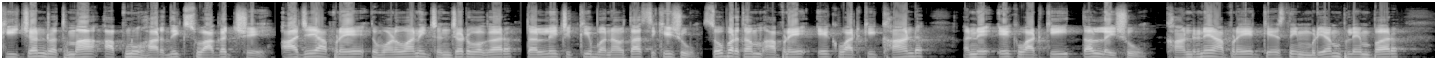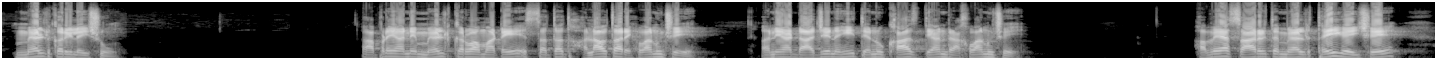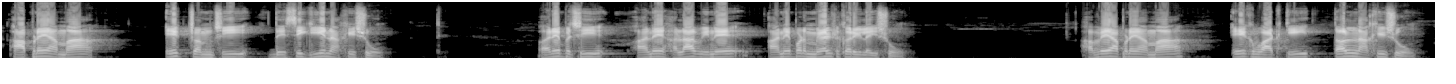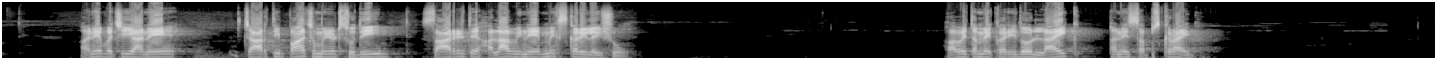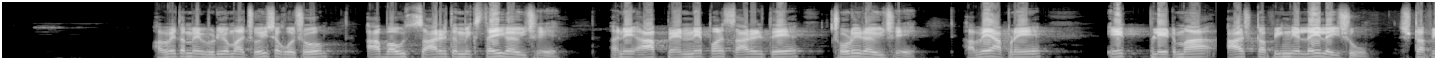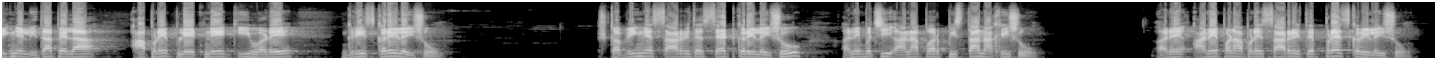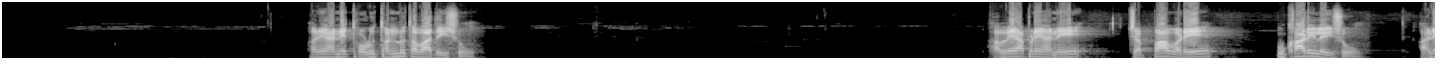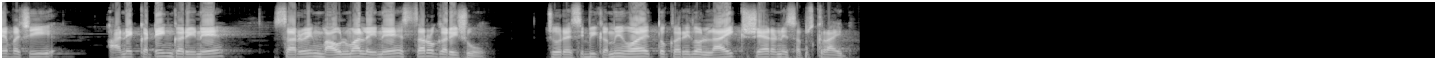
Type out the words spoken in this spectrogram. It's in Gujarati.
કિચન રથમાં આપનું હાર્દિક સ્વાગત છે. આજે આપણે વણવાની ઝંઝટ વગર તલની ચીક્કી બનાવતા શીખીશું. સૌપ્રથમ આપણે એક વાટકી ખાંડ અને એક વાટકી તલ લઈશું. ખાંડને આપણે ગેસની મીડિયમ ફ્લેમ પર મેલ્ટ કરી લઈશું. આપણે આને મેલ્ટ કરવા માટે સતત હલાવતા રહેવાનું છે અને આ ડાજે નહીં તેનું ખાસ ધ્યાન રાખવાનું છે. હવે આ સારી રીતે મેલ્ટ થઈ ગઈ છે. આપણે આમાં એક ચમચી દેશી ઘી નાખીશું. અને પછી આને હલાવીને આને પણ મેલ્ટ કરી લઈશું. હવે આપણે આમાં એક વાટકી તલ નાખીશું. અને પછી આને ચારથી પાંચ મિનિટ સુધી સારી રીતે હલાવીને મિક્સ કરી લઈશું. હવે તમે કરી દો લાઈક અને સબસ્ક્રાઈબ હવે તમે વિડીયોમાં જોઈ શકો છો, આ બહુ જ સારી રીતે મિક્સ થઈ ગયું છે અને આ પેનને પણ સારી રીતે છોડી રહ્યું છે. હવે આપણે એક પ્લેટમાં આ સ્ટફિંગને લઈ લઈશું. સ્ટફિંગને લીધા પહેલાં આપણે પ્લેટને ઘી વડે ગ્રીસ કરી લઈશું. સ્ટફિંગને સારી રીતે સેટ કરી લઈશું અને પછી આના પર પિસ્તા નાખીશું. અને આને પણ આપણે સારી રીતે પ્રેસ કરી લઈશું. અને આને થોડું ઠંડુ થવા દઈશું. હવે આપણે આને ચપ્પા વડે ઉખાડી લઈશું અને પછી આને કટિંગ કરીને સર્વિંગ બાઉલમાં લઈને સર્વ કરીશું. જો રેસીપી ગમી હોય તો કરી દો લાઈક શેર અને સબસ્ક્રાઈબ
